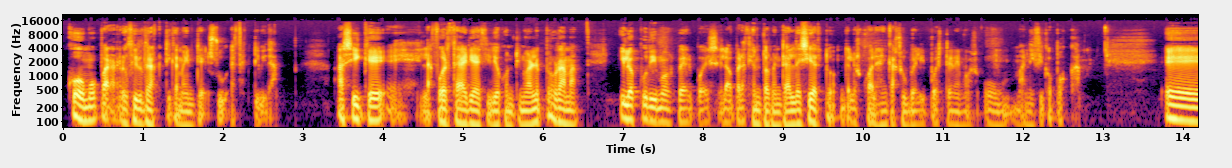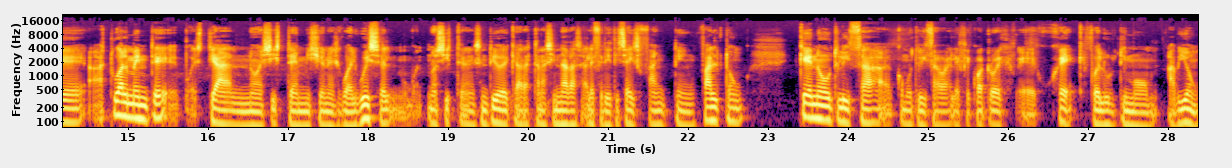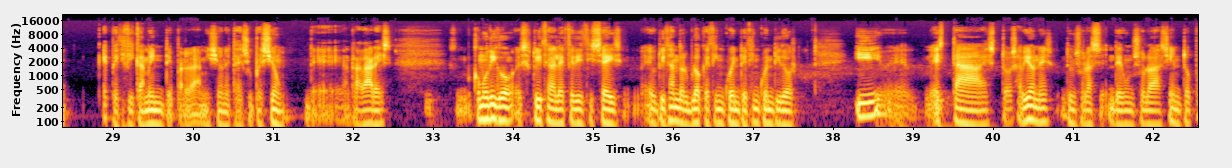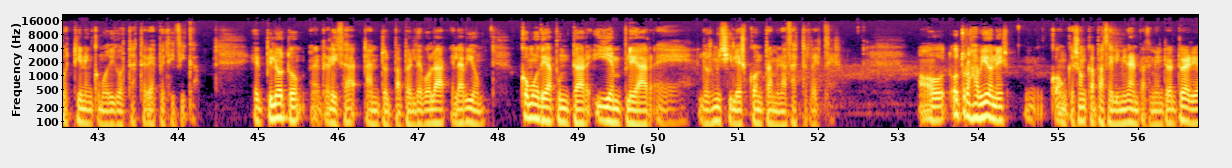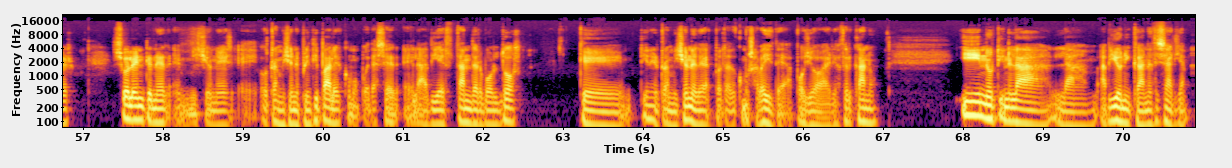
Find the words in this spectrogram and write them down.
como para reducir drásticamente su efectividad. Así que eh, la Fuerza Aérea decidió continuar el programa y lo pudimos ver pues en la operación Tormenta del Desierto, de los cuales en Casus Belli pues tenemos un magnífico podcast. Eh, actualmente, pues ya no existen misiones Wild Whistle, no existen en el sentido de que ahora están asignadas al F-16 Phantom Falcon, que no utiliza como utilizaba el F-4G, que fue el último avión específicamente para la misión esta de supresión de radares. Como digo, se utiliza el F-16 eh, utilizando el bloque 50 y 52 y eh, estos aviones de un, solo, de un solo asiento pues tienen como digo estas tareas específicas. El piloto eh, realiza tanto el papel de volar el avión como de apuntar y emplear eh, los misiles contra amenazas terrestres. otros aviones, aunque son capaces de eliminar emplazamientos antiaéreos, suelen tener misiones, otras misiones principales, como puede ser el A-10 Thunderbolt 2, que tiene otras misiones, de, como sabéis, de apoyo aéreo cercano, y no tiene la, aviónica necesaria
